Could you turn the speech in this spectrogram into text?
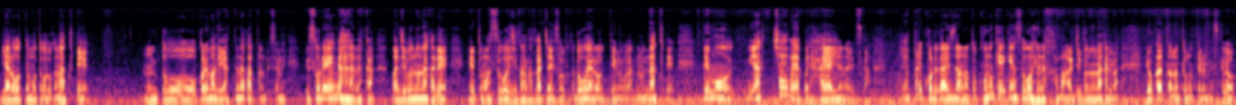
やろうって思ったことがなくて、うんと、これまでやってなかったんですよね。で、それが、なんか、まあ、自分の中で、えっ、ー、と、まあ、すごい時間かかっちゃいそうとか、どうやろうっていうのが、まあ、なくて。でも、やっちゃえばやっぱり早いじゃないですか。やっぱりこれ大事だなと、この経験すごい なんかまあ自分の中では良かったなって思ってるんですけど、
